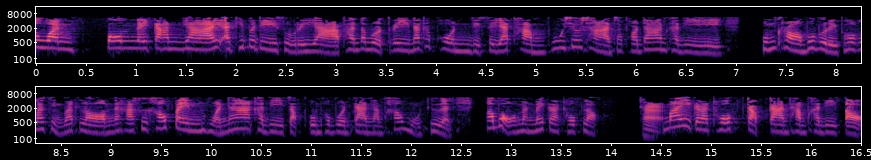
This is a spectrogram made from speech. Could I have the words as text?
ส่วนปมในการย้ายอธิบดีสุริยา พันตำรวจตรีนัทพล ดิษยธรรม ผู้เชี่ยวชาญเฉพาะด้านคดี คุ้มครองผู้บริโภคและสิ่งแวดล้อมนะคะ คือเขาเป็นหัวหน้าคดีจับกลุ่มขบวนการนำเข้าหมูเถื่อน เขาบอกว่ามันไม่กระทบหรอก ไม่กระทบกับการทำคดีต่อ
